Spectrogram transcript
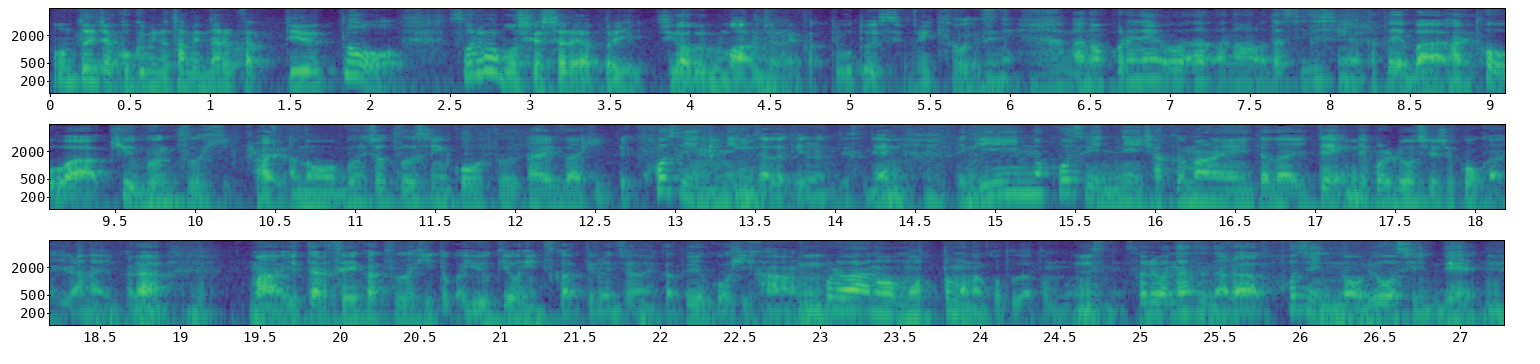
本当にじゃあ国民のためになるかっていうとそれはもしかしたらやっぱり違う部分もあるんじゃないかっていうことですよね。きっとそうですね、うん。あのこれねああの私自身は例えば、はい。党は旧文通費、はい。あの文書通信交通滞在費って個人にいただけるんですね、で議員の個人に100万円いただいて、うん。でこれ領収書公開がいらないから、うんうんまあ言ったら生活費とか有給費に使ってるんじゃないかというご批判、うん。これはあのもっともなことだと思うんですね、うん。それはなぜなら個人の良心でうん。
